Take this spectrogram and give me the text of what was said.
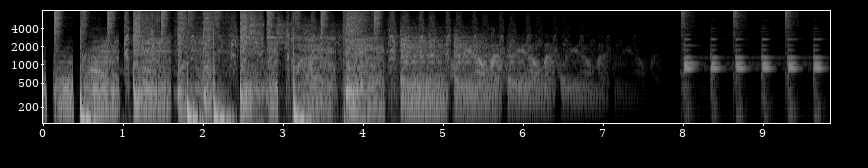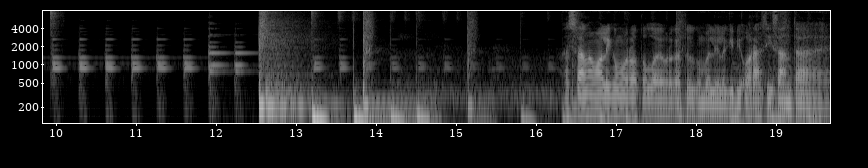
Assalamualaikum warahmatullahi wabarakatuh. Kembali lagi di Orasi Santai.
